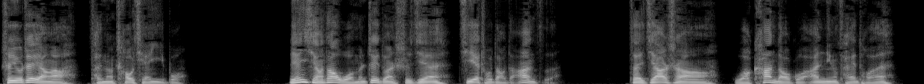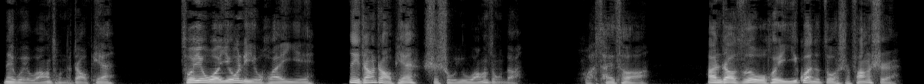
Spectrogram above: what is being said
只有这样啊，才能超前一步。”联想到我们这段时间接触到的案子，再加上我看到过安宁财团那位王总的照片，所以我有理由怀疑那张照片是属于王总的。我猜测，按照子午会一贯的做事方式，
